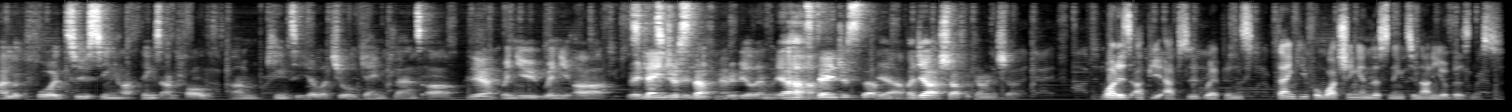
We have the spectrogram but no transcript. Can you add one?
I look forward to seeing how things unfold. I'm keen to hear what your game plans are. Yeah. When you when you are ready dangerous to stuff, man. reveal them. Yeah. It's dangerous stuff. Yeah, but yeah, shot for coming on the show. What is up, you absolute weapons? Thank you for watching and listening to None of Your Business.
